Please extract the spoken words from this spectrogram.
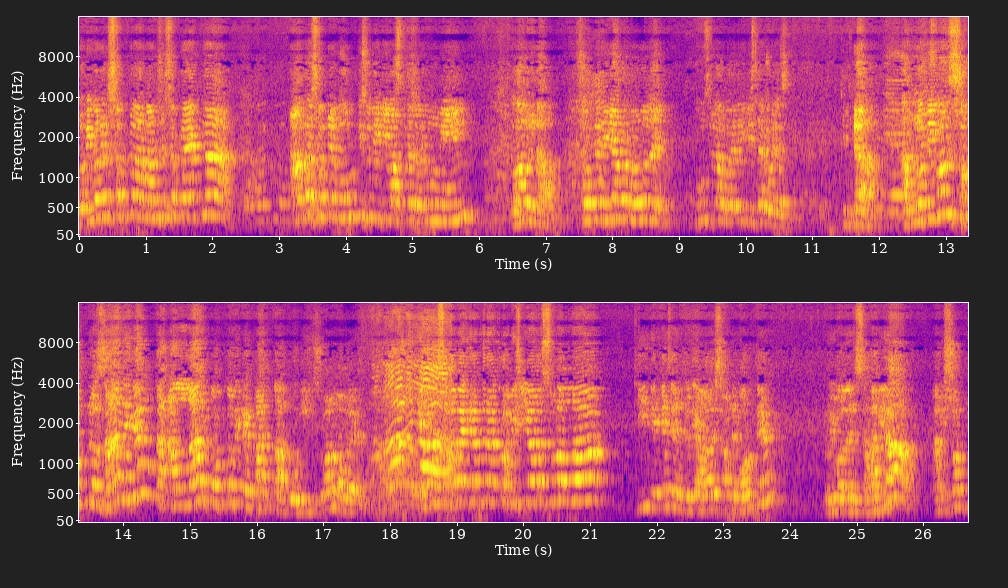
নবীগণের স্বপ্ন আর মানুষের স্বপ্ন এক না? আমরা স্বপ্নে বহু কিছু দেখি বাস্তবের সাথে কোনো মিল কথা না। স্বপ্নে দেখি আমরা মনে যাই। ঘুম করে দেখি বিস্তার করে আছে। ঠিক না? আর নবীগণ স্বপ্ন যা দেখেন তা আল্লাহর পক্ষ থেকে বার্তা ওহি। সুবহানাল্লাহ বলেন। সাহাবায়ে কেরামদের আগ্রহ বেশি। ইয়া রাসূলুল্লাহ কি দেখেছেন যদি আমাদের সামনে বলতেন? নবী বললেন সাহাবীরা আমি স্বপ্ন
